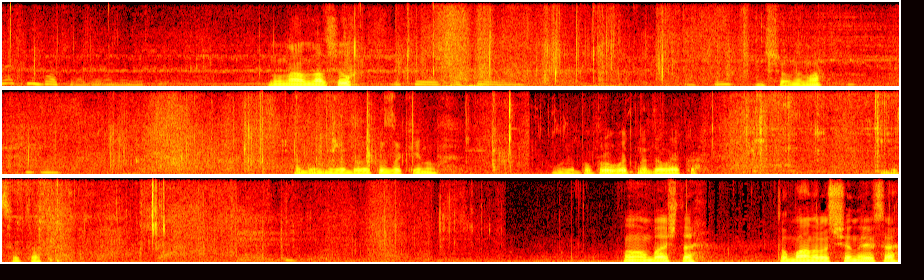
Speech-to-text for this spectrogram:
їх не бачила, де вони. Ну на, на всю. І що, нема? Один вже далеко закинув. Може попробувати недалеко. Десь отак. О, бачите, туман розчинився.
